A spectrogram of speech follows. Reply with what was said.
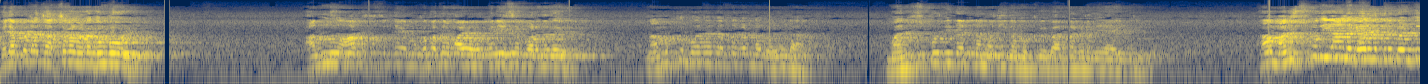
വിലപ്പെട്ട ചർച്ചകൾ നടക്കുമ്പോൾ അന്ന് ആർ എസ് എസിന്റെ മുഖപത്രമായ ഓർഗനൈസർ പറഞ്ഞത് നമുക്ക് പോലെ ഭരണഘടന വേണ്ട മനുസ്മൃതി തന്നെ മതി നമുക്ക് ഭരണഘടനയായിട്ട്. ആ മനുസ്മൃതിയാണ് കേരളത്തിന് വേണ്ടത്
